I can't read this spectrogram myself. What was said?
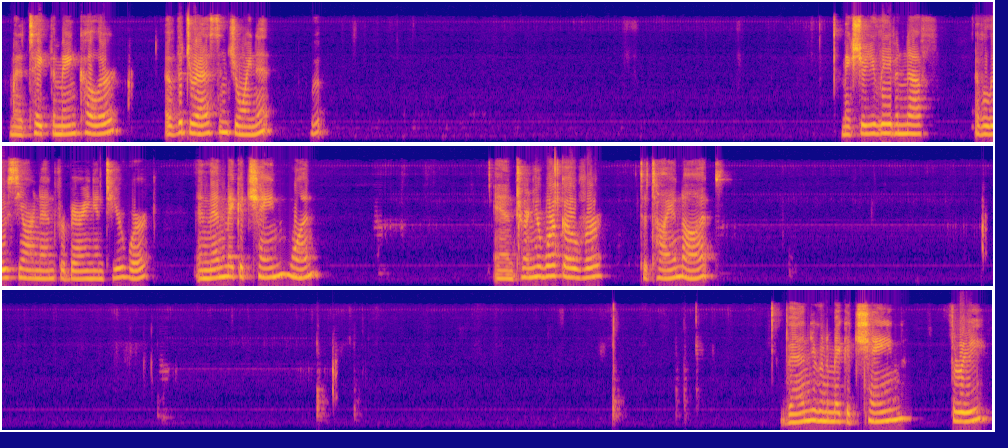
I'm going to take the main color of the dress and join it. Whoop. Make sure you leave enough of a loose yarn end for burying into your work. And then make a chain one. And turn your work over to tie a knot. Then you're going to make a chain three.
